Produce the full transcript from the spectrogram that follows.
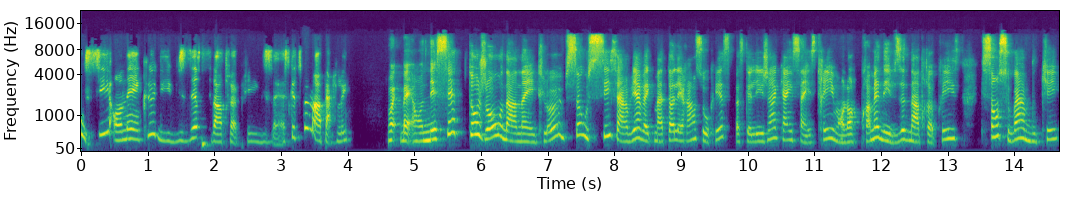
aussi, on inclut des visites d'entreprise. Est-ce que tu peux m'en parler? Oui, bien, on essaie toujours d'en inclure. Puis ça aussi, ça revient avec ma tolérance au risque parce que les gens, quand ils s'inscrivent, on leur promet des visites d'entreprise qui sont souvent bouquées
